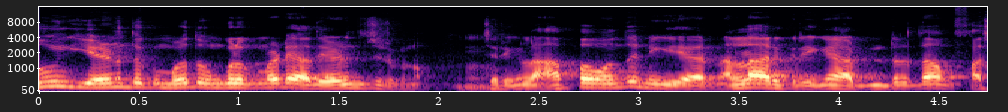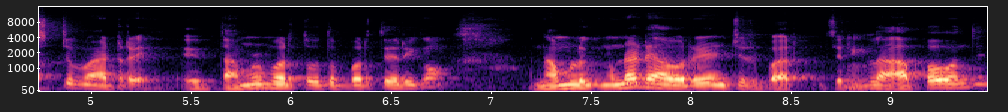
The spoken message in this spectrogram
தூங்கி எழுந்துக்கும் போது உங்களுக்கு முன்னாடி அது எழுந்துச்சிருக்கணும் சரிங்களா? அப்போ வந்து நீங்கள் நல்லா இருக்கிறீங்க அப்படின்றது தான் ஃபஸ்ட்டு மேட்ரு தமிழ் மருத்துவத்தை பொறுத்த வரைக்கும் நம்மளுக்கு முன்னாடி அவர் எழுந்திருப்பார் சரிங்களா? அப்போ வந்து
